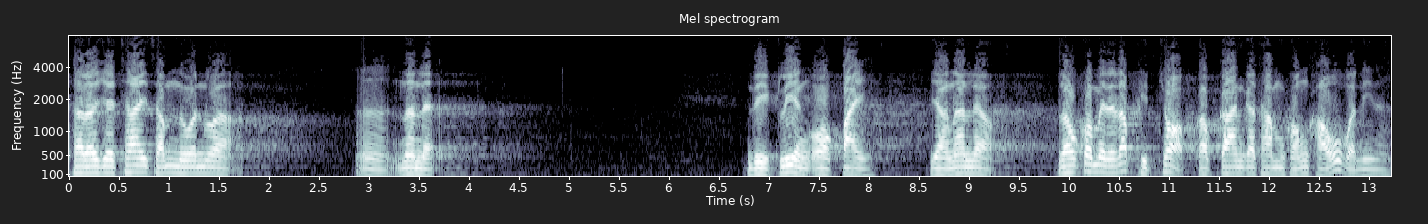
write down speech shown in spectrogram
ถ้าเราจะใช้สำนวนว่าอนั่นแหละหลีกเลี่ยงออกไป อย่างนั้นแล้ว เราก็ไม่ได้รับผิดชอบกับการกระทำของเขาแบบนี้นะ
